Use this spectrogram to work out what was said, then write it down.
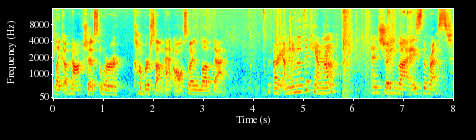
like obnoxious or cumbersome at all so I love that. Alright, I'm going to move the camera and show you guys the rest.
